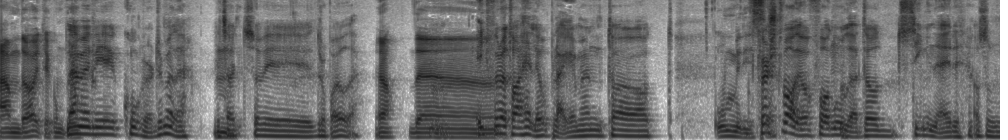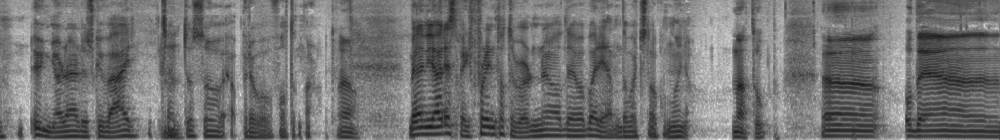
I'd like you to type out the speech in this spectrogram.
Ja, men det har ikke jeg kommet Nei, men vi konkurrerte med det, ikke sant? så vi droppa jo det. Ja, det Ikke for å ta hele opplegget, men ta at Omrisset. Først var det å få Ole til å signere altså under der det skulle være, ikke sant? og så ja, prøve å få til den der. Ja. Men vi har respekt for den tatovøren, ja, det var bare én, det var ikke snakk om noe annet. Nettopp. Eh, og det,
